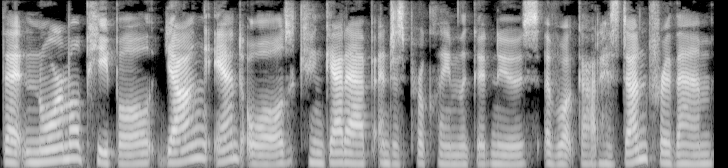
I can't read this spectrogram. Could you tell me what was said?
that normal people young and old can get up and just proclaim the good news of what god has done for them.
